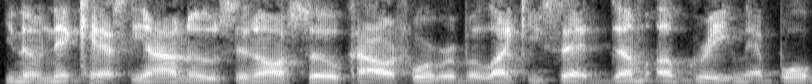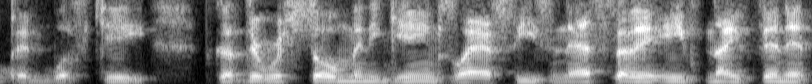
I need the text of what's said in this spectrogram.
you know, Nick Castellanos and also Kyle Schwarber. But like you said, them upgrading that bullpen was key because there were so many games last season, that seventh, eighth, ninth inning,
